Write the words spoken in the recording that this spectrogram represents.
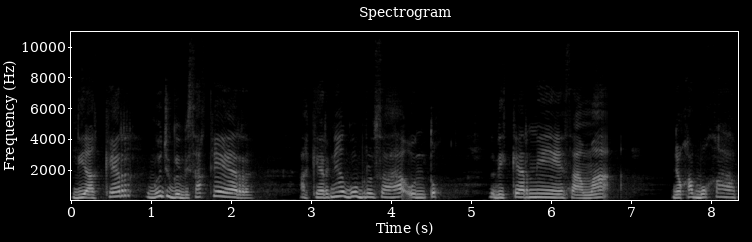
dia care, gue juga bisa care. Akhirnya gue berusaha untuk lebih care nih sama nyokap bokap.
